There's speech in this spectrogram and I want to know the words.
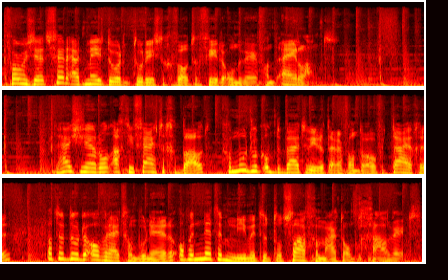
vormen ze het veruit meest door de toeristen gefotografeerde onderwerp van het eiland. De huisjes zijn rond 1850 gebouwd, vermoedelijk om de buitenwereld ervan te overtuigen dat er door de overheid van Bonaire op een nette manier met de tot slaafgemaakte omgegaan werd.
